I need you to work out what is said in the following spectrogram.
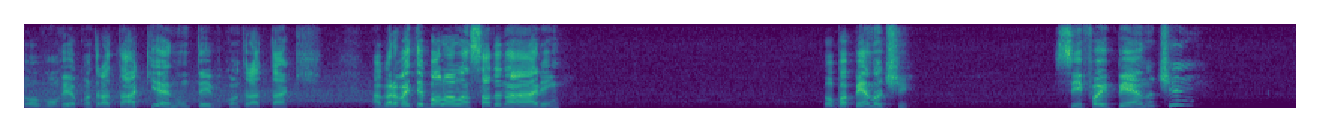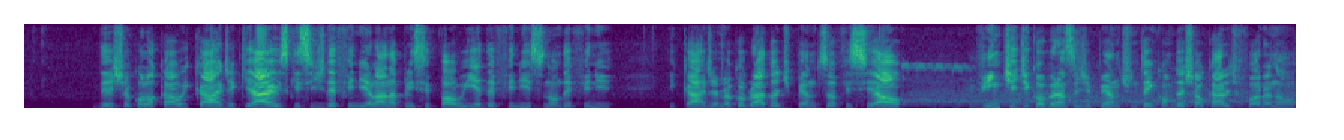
Oh, vamos ver, contra-ataque? É, não teve contra-ataque. Agora vai ter bola lançada na área, hein? Opa, pênalti? Se foi pênalti, Deixa eu colocar o Icardi aqui. Ah, eu esqueci de definir lá na principal. Ia definir, se não definir. Icardi é meu cobrador de pênaltis oficial. 20 de cobrança de pênalti, não tem como deixar o cara de fora, não.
